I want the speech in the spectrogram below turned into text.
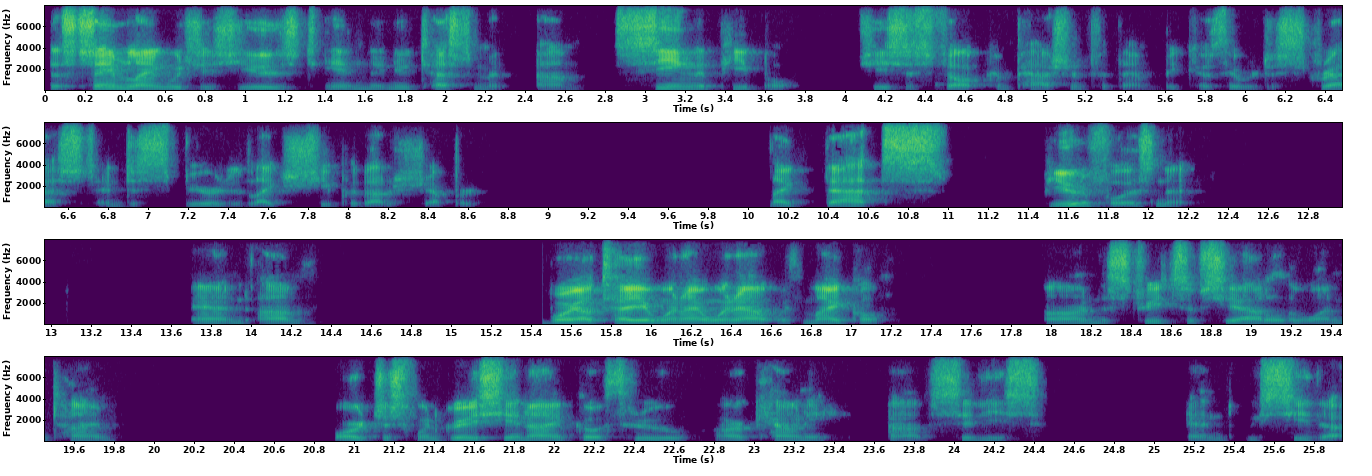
the same language is used in the New Testament, um, seeing the people. Jesus felt compassion for them because they were distressed and dispirited like sheep without a shepherd. Like that's beautiful, isn't it? And um, boy, I'll tell you, when I went out with Michael on the streets of Seattle the one time, or just when Gracie and I go through our county uh, cities, and we see the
